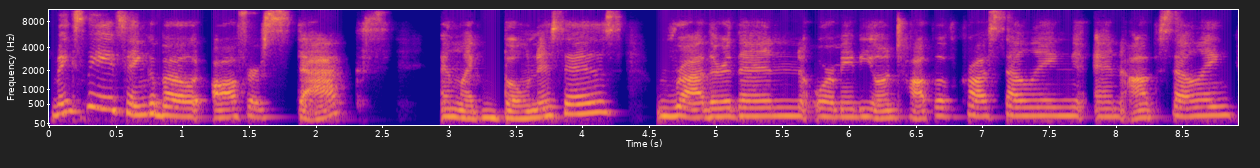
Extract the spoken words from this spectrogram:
Makes me think about offer stacks and like bonuses rather than or maybe on top of cross selling and upselling.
